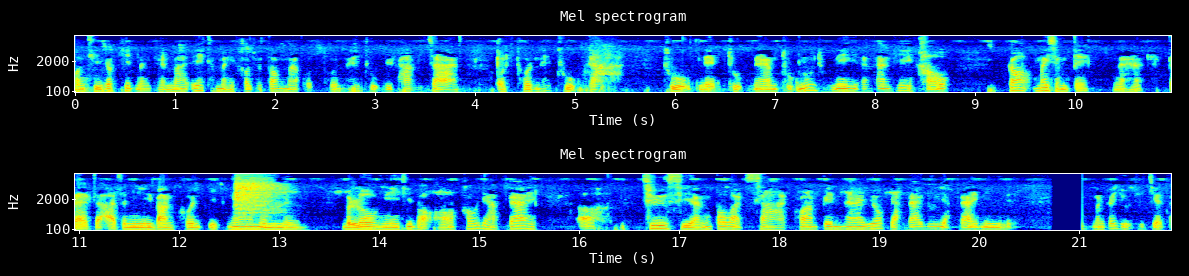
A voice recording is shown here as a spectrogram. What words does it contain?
บางทีก็คิดเหมือนกันว่า เอ๊ะทำไมเขาจะต้องมาอดทนให้ถูกวิพากษ์วิจารณ์อดทนให้ถูกด่า ถูกเหน็บถูกแนมถูกนู่นถูกนี่ทั้งๆที่เขาก็ไม่จำเป็นนะฮะแต่จะอาจจะมีบางคนอีกแง่มุมหนึ่งบนโลกนี้ที่บอกอ๋อเขาอยากได้เอชื่อเสียงประวัติศาสตร์ ความเป็นนายกอยากได้นู่นอยากได้นี่มันก็อยู่ที่เจต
